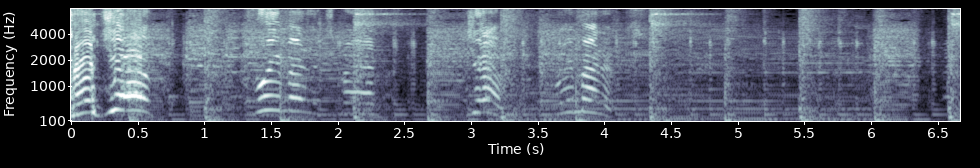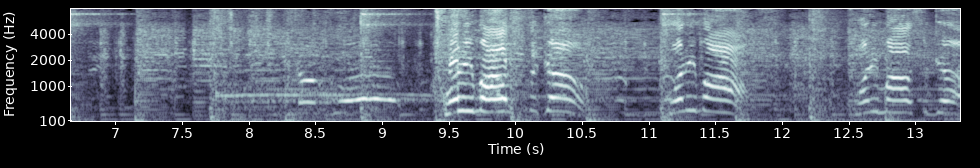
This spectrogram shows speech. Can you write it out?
Now, Jim! Three minutes, man! Jim, three minutes. Twenty miles to go. Twenty miles. Twenty miles to go.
